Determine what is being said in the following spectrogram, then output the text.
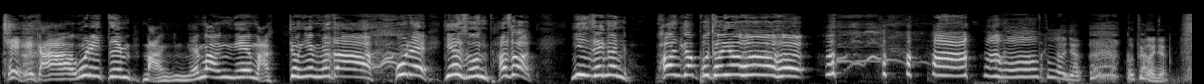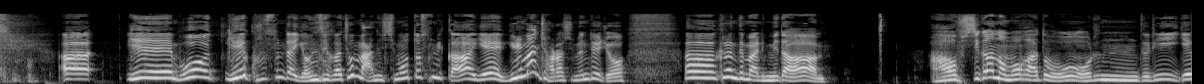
제가 우리 팀 막내 막내 막둥입니다. 올해 예순 다섯. 인생은 환갑부터요. 어떡하냐, 어떡하냐. 아, 예, 뭐, 예, 그렇습니다. 연세가 좀 많으시면 어떻습니까? 예, 일만 잘하시면 되죠. 아, 그런데 말입니다. 9시가 넘어가도 어른들이 이게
